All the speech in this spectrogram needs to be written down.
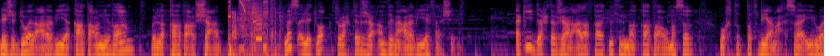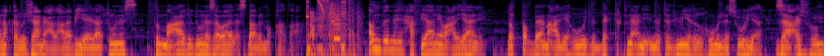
ليش الدول العربية قاطعوا النظام ولا قاطعوا الشعب؟ مسألة وقت ورح ترجع أنظمة عربية فاشلة. أكيد رح ترجع العلاقات مثل ما قاطعوا مصر وقت التطبيع مع إسرائيل ونقلوا الجامعة العربية إلى تونس ثم عادوا دون زوال أسباب المقاطعة. أنظمة حفيانة وعريانة لتطبع مع اليهود بدك تقنعني إنه تدمير الغول لسوريا زاعجهم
